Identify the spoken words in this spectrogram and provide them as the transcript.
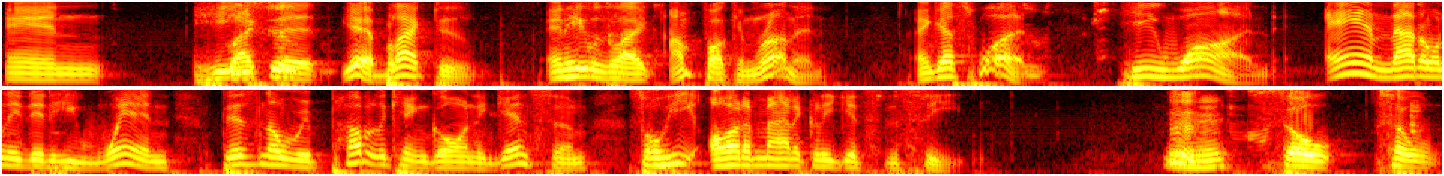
and he Black dude? said, "Yeah, black dude," and he was like, "I'm fucking running," and guess what? He won. And not only did he win, there's no Republican going against him, so he automatically gets the seat. Mm-hmm. So so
